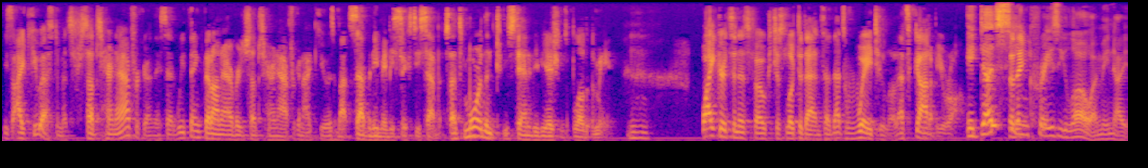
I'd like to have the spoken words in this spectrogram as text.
these IQ estimates for sub-Saharan Africa, and they said we think that on average sub-Saharan African IQ is about 70, maybe 67. So that's more than two standard deviations below the mean. Mm-hmm. Wicherts and his folks just looked at that and said, that's way too low. That's got to be wrong. It does so seem they, crazy low. I mean, I,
